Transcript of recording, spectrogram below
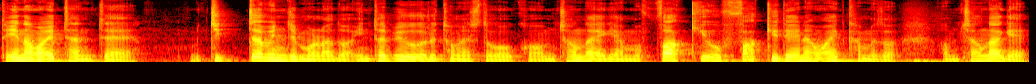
데이나 화이트한테 뭐 직접인지 몰라도 인터뷰를 통해서도 그렇고 엄청나게 그냥 뭐, fuck you, fuck you, 데이나 화이트 하면서 엄청나게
